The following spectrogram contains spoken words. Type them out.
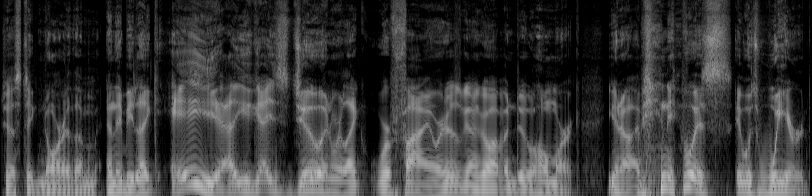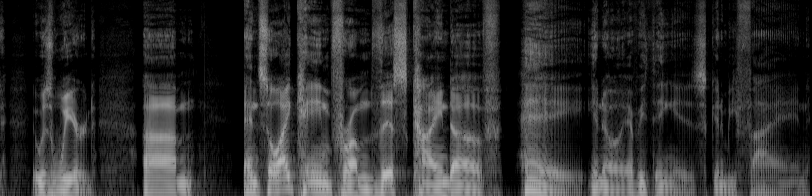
just ignore them. And they'd be like, hey, how you guys doing? We're like, we're fine. We're just going to go up and do homework. You know, I mean, it was, it was weird. It was weird. Um, and so I came from this kind of, hey, you know, everything is going to be fine.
